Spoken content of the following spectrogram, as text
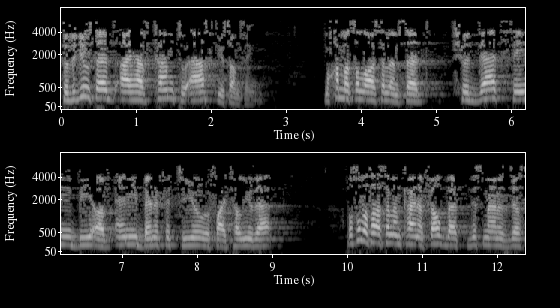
So the Jew said, I have come to ask you something. Muhammad ﷺ said, Should that thing be of any benefit to you if I tell you that? Rasulullah ﷺ kind of felt that this man is just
